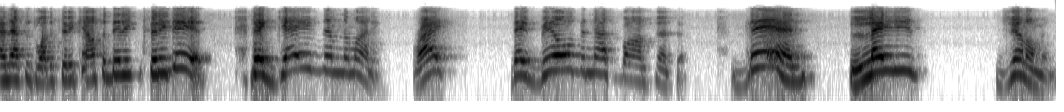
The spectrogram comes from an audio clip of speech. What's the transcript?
And that's just what the city council did, city did. They gave them the money, right? They built the Nussbaum Center. Then Ladies, gentlemen,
